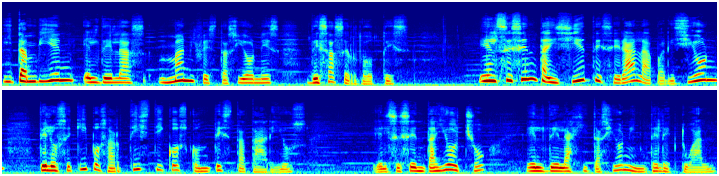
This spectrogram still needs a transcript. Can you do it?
Y también el de las manifestaciones de sacerdotes. El 67 será la aparición de los equipos artísticos contestatarios el 68 el de la agitación intelectual.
